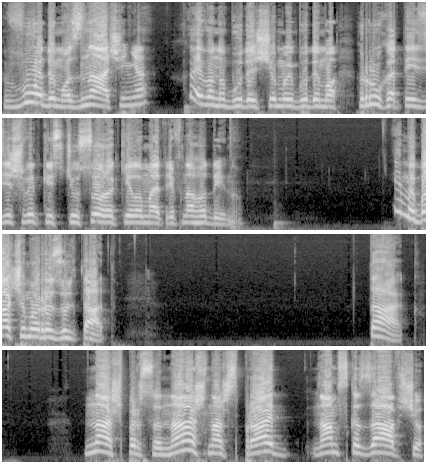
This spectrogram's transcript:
вводимо значення. Хай воно буде, що ми будемо рухати зі швидкістю 40 км на годину. І ми бачимо результат. Так. Наш персонаж, наш спрайт нам сказав, що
